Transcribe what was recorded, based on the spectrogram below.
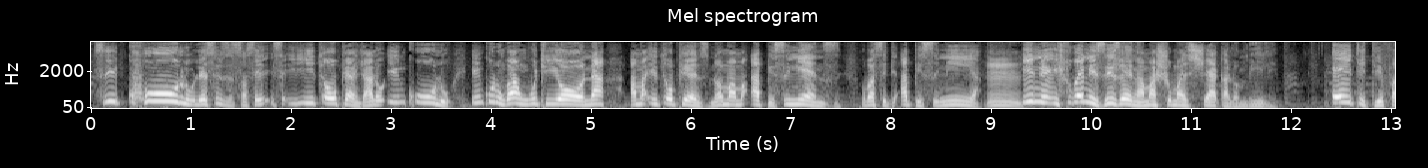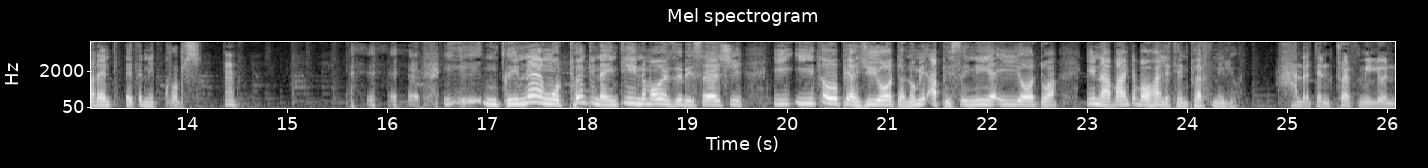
sikhulu lesizwe sase-ethiopia njalo inkulu. Inkulu ngangokuthi yona ama-ethiopians noma ama-abyssinians. Uba sithi abyssinia. Ine ihlukene izizwe ngamashumi ayisishiyagalombili. 80 different ethnic groups i- ngigcine ngo-2019 uma wenza i-research i- i-ethiopia nje iyodwa noma i-abyssinia iyodwa inabantu abawu-112 million 112 million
